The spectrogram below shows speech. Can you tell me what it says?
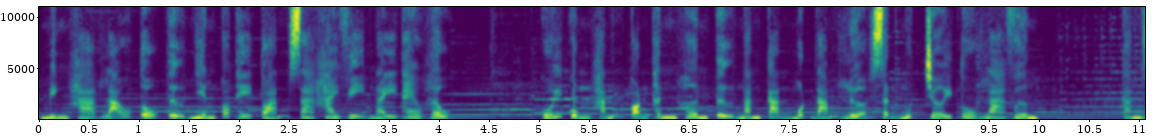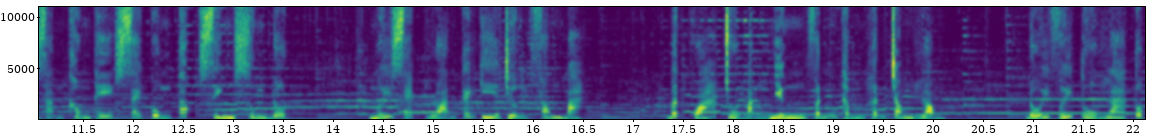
Minh Hà lão tổ tự nhiên có thể toán ra hai vị này theo hầu. Cuối cùng hắn còn thân hơn tự ngăn cản một đám lửa giận ngút trời tu la vương. Căn dặn không thể sẽ cùng tóc sinh xung đột. Mới dẹp loạn cái kia trường phong ba. Bất quá chu bằng nhưng vẫn thầm hận trong lòng. Đối với tu la tộc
